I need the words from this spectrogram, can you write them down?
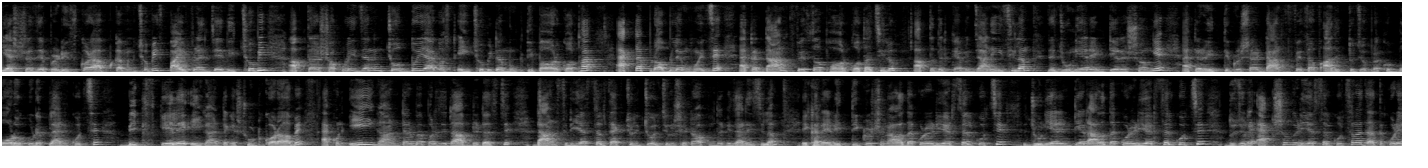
ইয়াশরাজের প্রডিউস করা আপকামিং ছবি স্পাই ফ্র্যাঞ্চাইজির ছবি। আপনারা সকলেই জানেন, চোদ্দই আগস্ট এই ছবিটা মুক্তি পাওয়ার কথা। একটা প্রবলেম হয়েছে, একটা ডান্স ফেস অফ হওয়ার কথা ছিল। আপনাদেরকে আমি জানিয়েছিলাম যে জুনিয়র এনটিআর এর সঙ্গে একটা ঋত্বিক রোশনের dance face off Aditya Chopra খুব বড় করে প্ল্যান করছে। বিগ স্কেলে এই গানটাকে শ্যুট করা হবে। এখন এই গানটার ব্যাপারে যেটা আপডেট আসছে ডান্স রিহার্সালস অ্যাকচুয়ালি চলছিল সেটাও আপনাদেরকে জানিয়েছিলাম। এখানে ঋত্বিক রোশন আলাদা করে রিহার্সাল করছে জুনিয়র এনটিআর আলাদা করে রিহার্সাল করছে, দুজনে একসঙ্গে রিহার্সাল করছে না। যাতে করে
